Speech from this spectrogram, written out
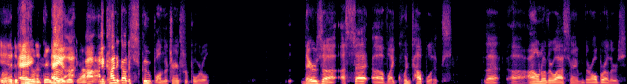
well, it depends Hey, on if they're Hey, they work I, out. I, I kind of got a scoop on the transfer portal. There's a, a set of like quintuplets that uh, I don't know their last name, but they're all brothers,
